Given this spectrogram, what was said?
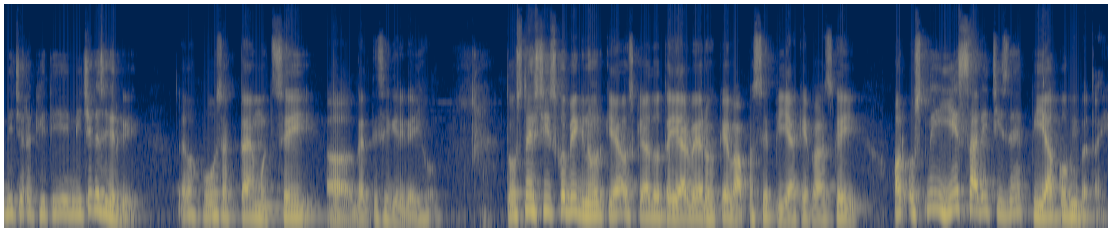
नीचे रखी थी, ये नीचे कैसे गिर गई? तो हो सकता है मुझसे ही गलती से गिर गई हो। तो उसने इस चीज़ को भी इग्नोर किया, उसके बाद वो तैयार वैयार होकर वापस से पिया के पास गई, और उसने ये सारी चीज़ें पिया को भी बताई।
